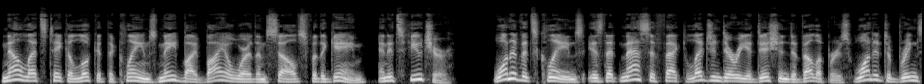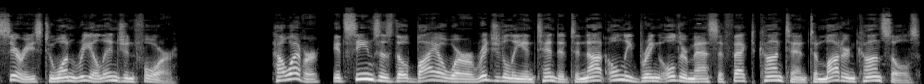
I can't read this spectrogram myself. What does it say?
now let's take a look at the claims made by BioWare themselves for the game and its future. One of its claims is that Mass Effect Legendary Edition developers wanted to bring series to Unreal Engine 4. However, it seems as though BioWare originally intended to not only bring older Mass Effect content to modern consoles,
